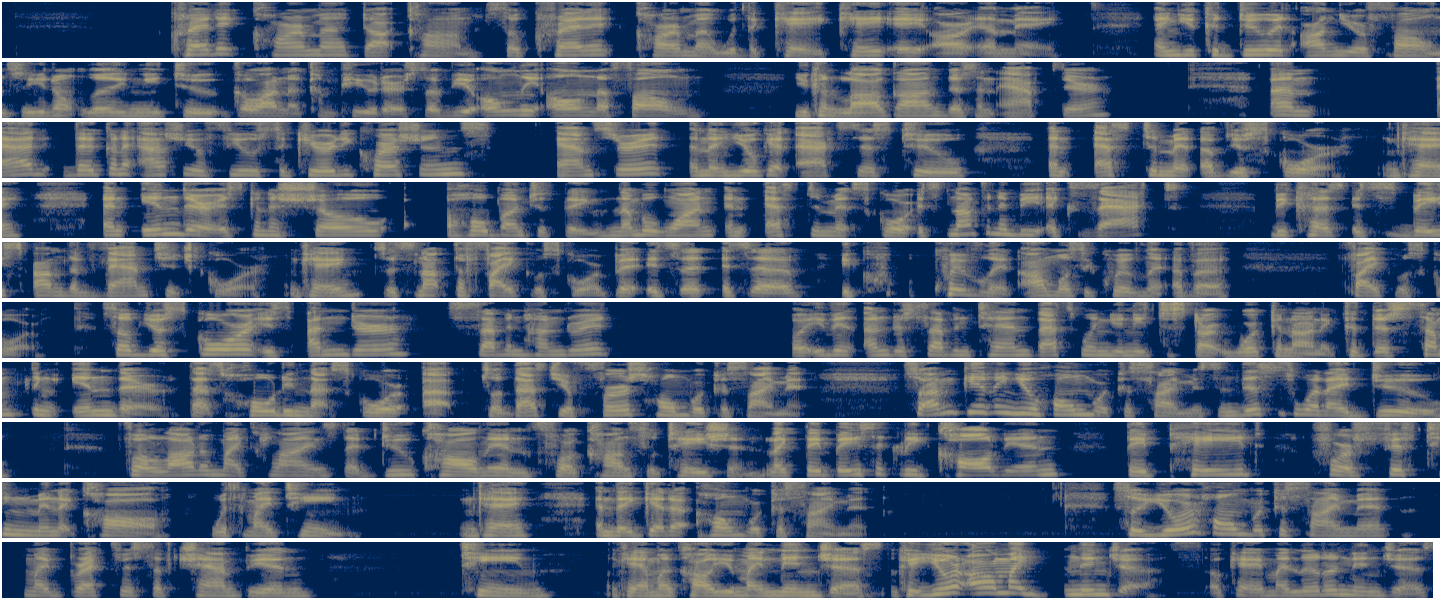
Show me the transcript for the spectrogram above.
Creditkarma.com. So Credit Karma with a K, K A R M A and you could do it on your phone so you don't really need to go on a computer so if you only own a phone you can log on there's an app there. Um add they're going to ask you a few security questions answer it and then you'll get access to an estimate of your score okay? And in there it's going to show a whole bunch of things. Number one an estimate score. It's not going to be exact because it's based on the vantage score okay? So it's not the fico score but it's a it's a equivalent almost equivalent of a FICO score. So if your score is under 700 or even under 710, that's when you need to start working on it because there's something in there that's holding that score up. So that's your first homework assignment. So I'm giving you homework assignments, and this is what I do for a lot of my clients that do call in for a consultation. Like they basically called in, they paid for a 15 minute call with my team. Okay. And they get a homework assignment. So your homework assignment my breakfast of champion team. Okay, I'm gonna call you my ninjas. Okay, you're all my ninjas. Okay, my little ninjas.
